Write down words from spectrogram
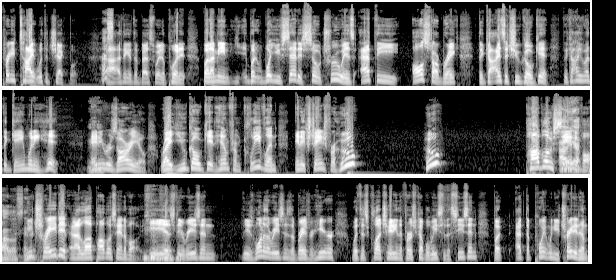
pretty tight with the checkbook. Uh, I think it's the best way to put it. But I mean, but what you said is so true. Is at the All Star break, the guys that you go get, the guy who had the game winning hit, Mm-hmm. Eddie Rosario, right? You go get him from Cleveland in exchange for who? Who? Pablo Sandoval. Oh, Pablo You Sandoval, traded, and I love Pablo Sandoval. He is the reason. He's one of the reasons the Braves are here with his clutch hitting the first couple weeks of the season. But at the point when you traded him,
